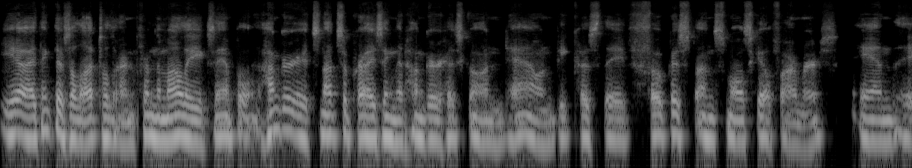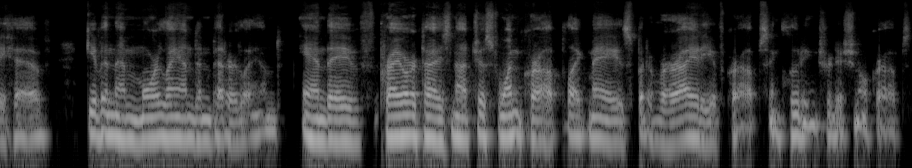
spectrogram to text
Yeah, I think there's a lot to learn from the Mali example. Hunger, it's not surprising that hunger has gone down because they've focused on small scale farmers and they have given them more land and better land. And they've prioritized not just one crop like maize, but a variety of crops, including traditional crops.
